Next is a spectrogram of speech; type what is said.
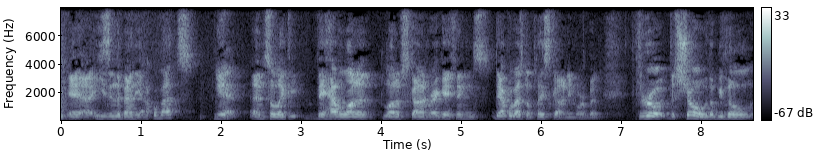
uh, he's in the band the Aquabats. Yeah, And so like they have a lot of lot of ska and reggae things. The Aquabats don't play ska anymore, but throughout the show there'll be little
